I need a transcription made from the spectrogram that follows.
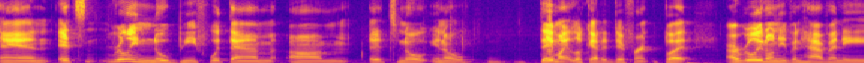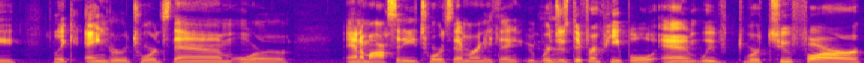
and it's really no beef with them. Um it's no, you know, they might look at it different, but I really don't even have any like anger towards them or animosity towards them or anything. We're just different people and we've we're too far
